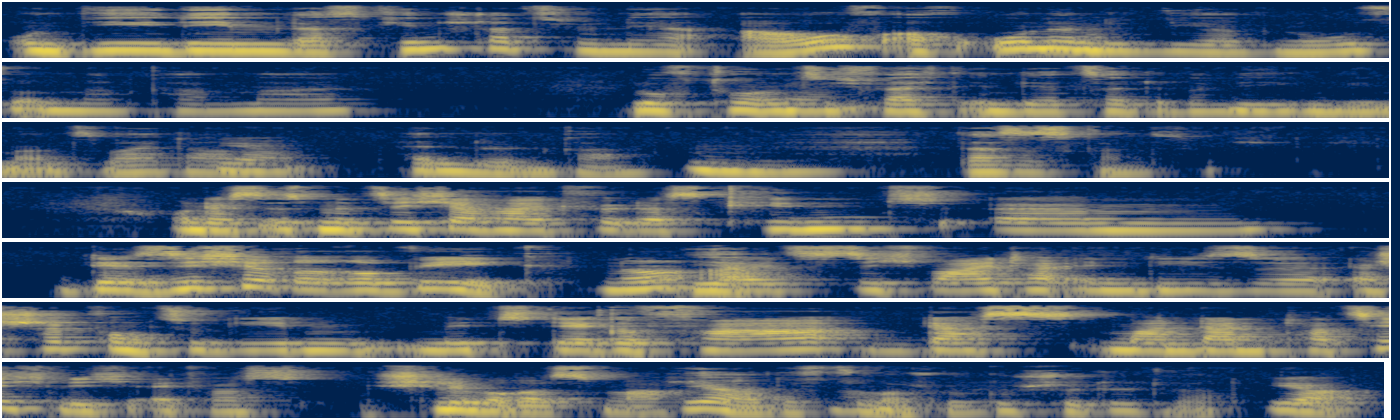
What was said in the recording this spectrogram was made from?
Und die nehmen das Kind stationär auf, auch ohne eine Diagnose, und man kann mal Luft holen und sich vielleicht in der Zeit überlegen, wie man es weiter handeln kann. Mhm. Das ist ganz wichtig. Und das ist mit Sicherheit für das Kind ähm, der sicherere Weg, ne? Ja. als sich weiter in diese Erschöpfung zu geben mit der Gefahr, dass man dann tatsächlich etwas Schlimmeres macht. Ja, dass zum Beispiel geschüttelt wird. Ja,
